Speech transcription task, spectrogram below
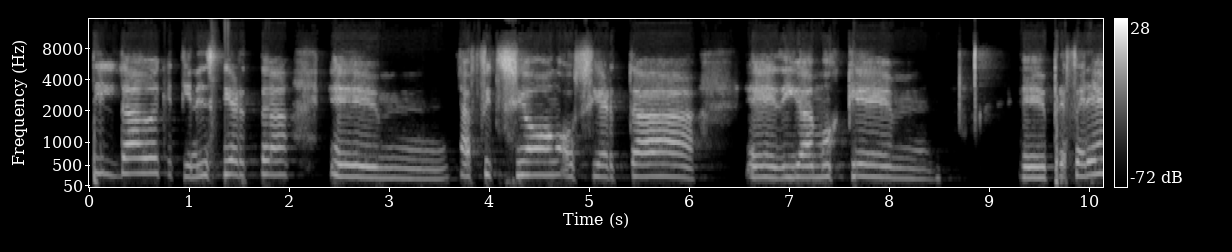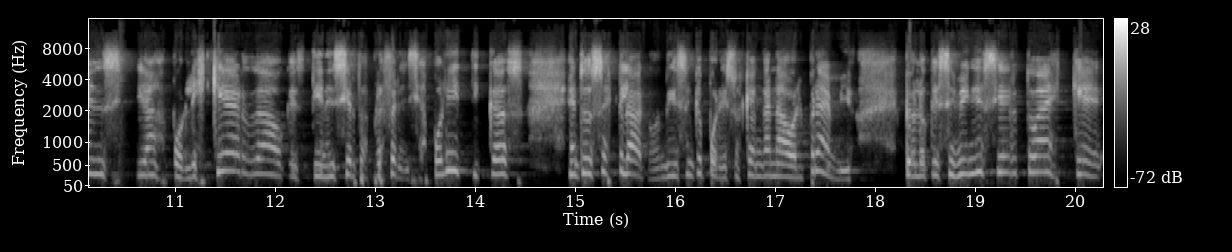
tildado de que tienen cierta eh, afición o cierta eh, digamos que mm, eh, preferencias por la izquierda o que tienen ciertas preferencias políticas. Entonces, claro, dicen que por eso es que han ganado el premio. Pero lo que sí bien es cierto es que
